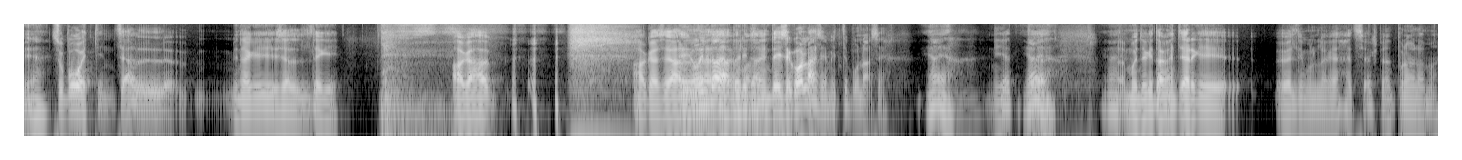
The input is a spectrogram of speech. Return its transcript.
yeah.. Subbotin seal midagi seal tegi. aga, aga seal ei, ajad, ma sain teise kollase, mitte punase. nii et ja, ja. Ja. muidugi tagantjärgi öeldi mulle jah, et see oleks pidanud punane olema.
